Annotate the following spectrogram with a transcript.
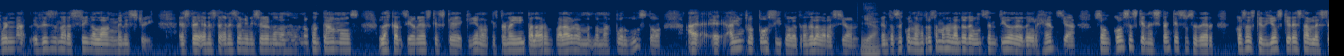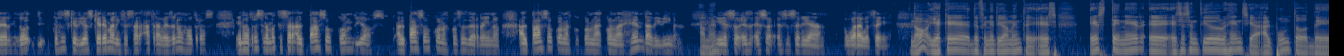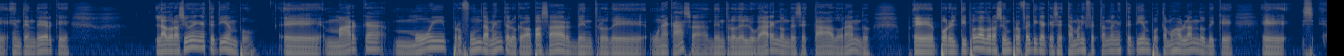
we're not, this is not a sing-along ministry. Este, en, este, en este ministerio no, no contamos las canciones que, que, que, you know, que están ahí palabra por palabra, nomás por gusto. Hay, eh, hay, un propósito detrás de la adoración. Entonces, cuando nosotros estamos hablando de un sentido de, de urgencia, son cosas que necesitan que suceder, cosas que Dios quiere establecer, cosas que Dios quiere manifestar a través de nosotros y nosotros tenemos que estar al paso con Dios, al paso con las cosas del reino, al paso con la, con la, con la agenda divina. Amén. Y eso, eso, eso sería what I would say. No, y es que definitivamente es, es tener eh, ese sentido de urgencia al punto de entender que la adoración en este tiempo eh, marca muy profundamente lo que va a pasar dentro de una casa, dentro del lugar en donde se está adorando. Eh, por el tipo de adoración profética que se está manifestando en este tiempo, estamos hablando de que eh,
